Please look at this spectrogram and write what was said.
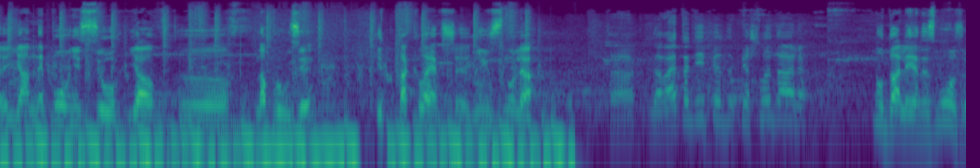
е, я не повністю я в, е, в напрузі, і так легше, ніж з нуля. Так, давай тоді під- пішли далі. Ну, далі я не зможу.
